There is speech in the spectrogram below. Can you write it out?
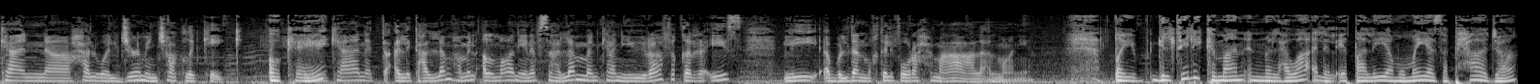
كان حلوى ال German chocolate cake okay. اللي كانت اللي تعلمها من ألمانيا نفسها لما كان يرافق الرئيس لبلدان مختلفة وراح معاه على ألمانيا. طيب قلتي لي كمان إنه العوائل الإيطالية مميزة بحاجة؟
